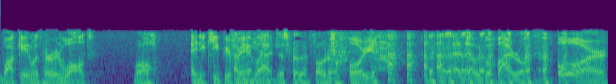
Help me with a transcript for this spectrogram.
walk in with her and Walt? Well, and you keep your I mean, family. yeah, just for the photo. Or you, that would go viral. Or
